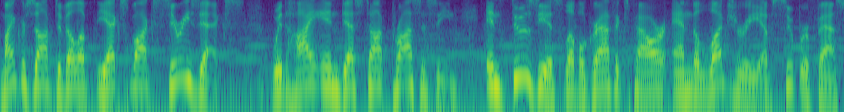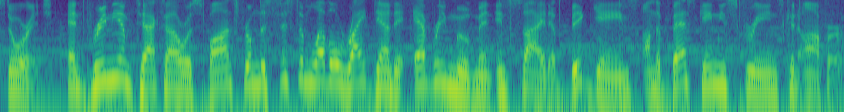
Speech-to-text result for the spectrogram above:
Microsoft developed the Xbox Series X with high end desktop processing, enthusiast level graphics power, and the luxury of super fast storage, and premium tactile response from the system level right down to every movement inside of big games on the best gaming screens can offer.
